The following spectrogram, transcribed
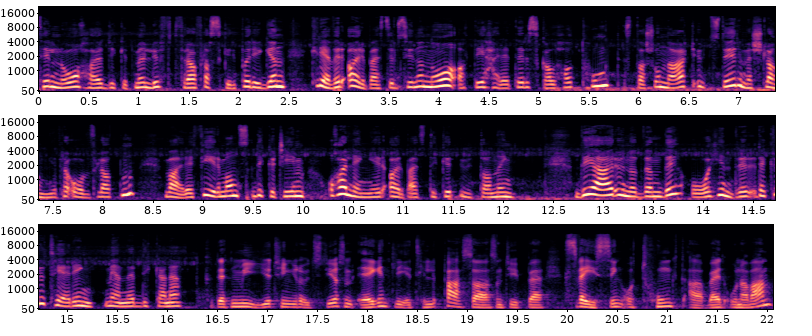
til nå har dykket med luft fra flasker på ryggen, krever Arbeidstilsynet nå at de heretter skal ha tungt, stasjonært utstyr med slange fra overflaten, være firemanns dykkerteam og ha lengre arbeidsdykkerutdanning. Det er unødvendig og hindrer rekruttering, mener dykkerne. Det er et mye tyngre utstyr som egentlig er tilpassa sånn type sveising og tungt arbeid under vann.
